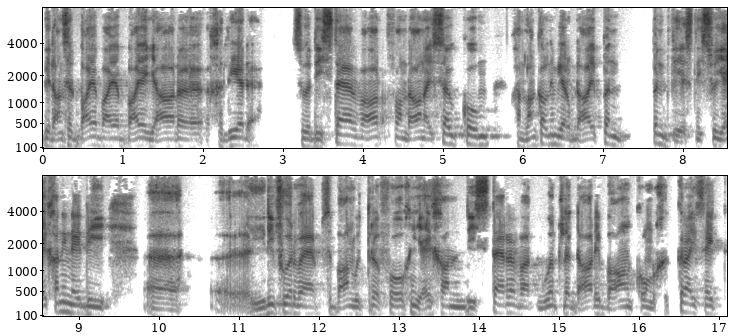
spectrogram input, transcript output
Wie dan sit baie baie baie jare gelede. So die ster waarvandaan hy sou kom, gaan lankal nie meer op daai punt punt wees nie. So jy gaan nie net die uh uh, hierdie voorwerp se baan moet terugvolg en jy gaan die sterre wat moontlik daardie baan kon gekruis het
